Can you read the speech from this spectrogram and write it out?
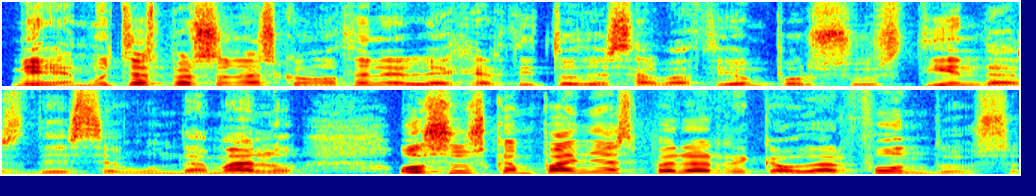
Mire, muchas personas conocen el Ejército de Salvación por sus tiendas de segunda mano o sus campañas para recaudar fondos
